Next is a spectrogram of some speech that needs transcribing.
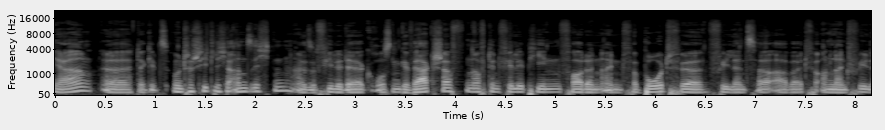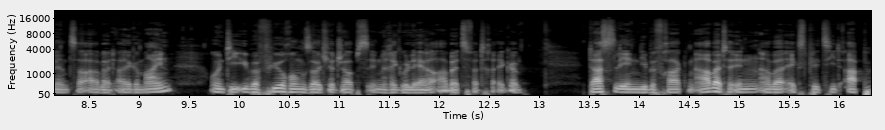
Ja, äh, da gibt es unterschiedliche Ansichten. Also viele der großen Gewerkschaften auf den Philippinen fordern ein Verbot für Freelancer-Arbeit, für Online-Freelancer-Arbeit allgemein und die Überführung solcher Jobs in reguläre Arbeitsverträge. Das lehnen die befragten ArbeiterInnen aber explizit ab.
